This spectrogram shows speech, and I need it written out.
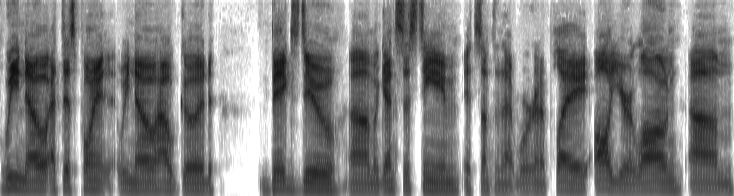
we know at this point we know how good bigs do um, against this team. It's something that we're going to play all year long. Um,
